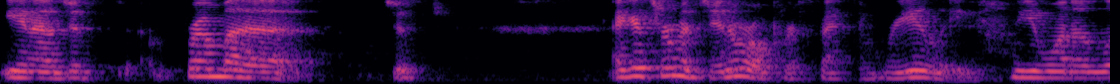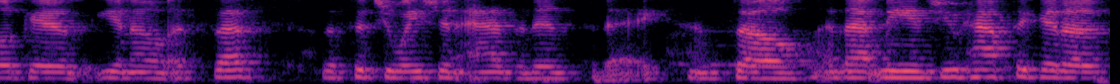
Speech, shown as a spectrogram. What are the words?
you know, just from a, just, I guess from a general perspective, really, you want to look at, you know, assess the situation as it is today. And so, and that means you have to get a,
